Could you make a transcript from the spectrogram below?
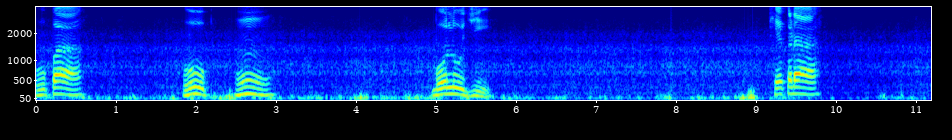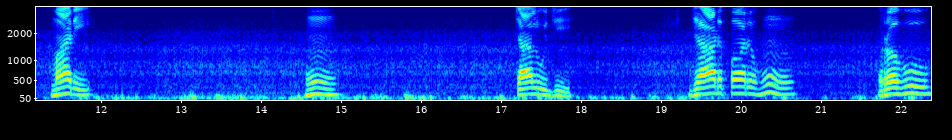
હુપા હુપ. હું બોલું જી ઠેકડા મારી. હું ચાલુ જી. ઝાડ પર હું રહું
